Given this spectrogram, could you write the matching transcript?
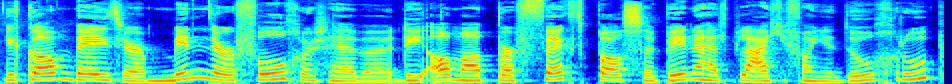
je kan beter minder volgers hebben die allemaal perfect passen binnen het plaatje van je doelgroep,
